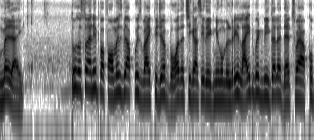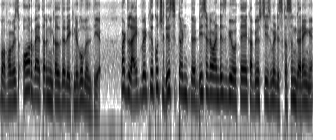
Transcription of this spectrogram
मिल जाएगी। तो दोस्तों, यानी परफॉर्मेंस भी आपको इस बाइक की जो है बहुत अच्छी खासी देखने को मिल रही है। लाइट वेट व्हीकल है दैट्स वाई आपको परफॉर्मेंस और बेहतर निकलते देखने को मिलती है। बट लाइट वेट के कुछ डिस डिसएडवांटेज भी होते हैं, कभी उस चीज़ में डिस्कशन करेंगे।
